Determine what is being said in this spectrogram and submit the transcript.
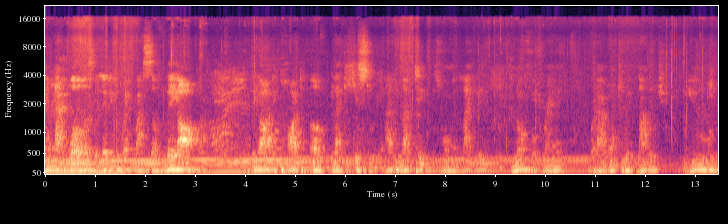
And that was, but let me correct myself, they are. They are a part of Black history. And I do not take this moment lightly nor for granted, but I want to acknowledge you,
